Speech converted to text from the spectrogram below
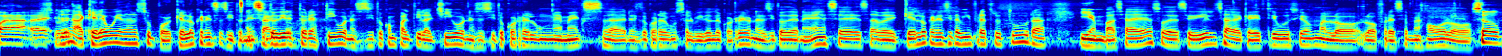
para... eh, ¿A qué le voy a dar support? ¿Qué es lo que necesito? ¿Necesito Exacto. directorio activo? ¿Necesito compartir archivos? ¿Necesito correr un MX? eh, ¿Necesito correr un servidor de correo? ¿Necesito DNS? ¿Sabe? ¿Qué es lo que necesita mi infraestructura? Y en base a eso decidir, ¿sabe? ¿Qué distribución me lo, lo ofrece mejor? O... So,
